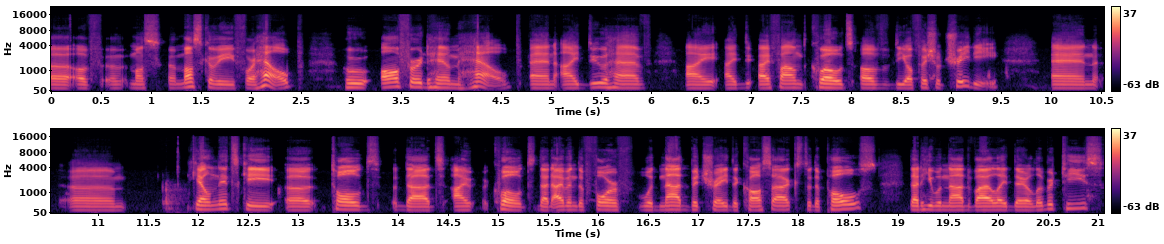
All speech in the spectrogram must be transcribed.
uh, of uh, Mos- uh, Muscovy for help, who offered him help. And I do have, I I, do, I found quotes of the official treaty, and um, Khmelnytsky uh, told that I quote that Ivan IV would not betray the Cossacks to the Poles, that he would not violate their liberties,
